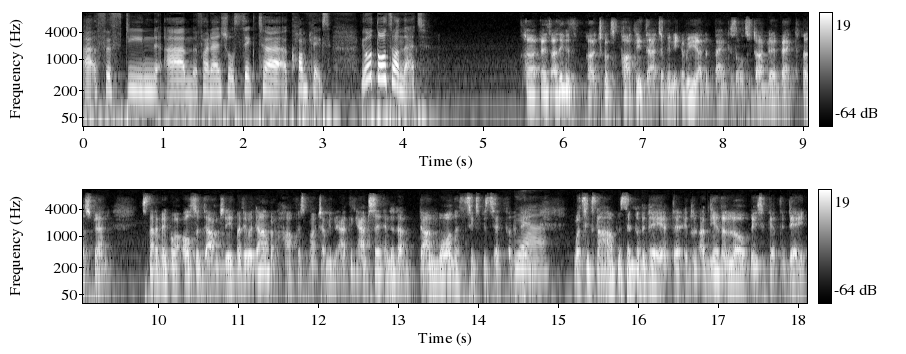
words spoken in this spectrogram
uh, 15 um, financial sector complex. Your thoughts on that? Uh, I think it's, uh, it's partly that. I mean, every other bank has also done. Nedbank, FirstRand, Standard Bank were also down today, but they were down about half as much. I mean, I think ABSA ended up down more than 6% for the yeah. day. Well, 6.5% for the day, at the, it, near the low, basically, of the day.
